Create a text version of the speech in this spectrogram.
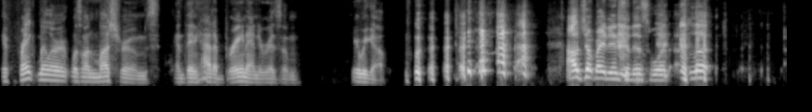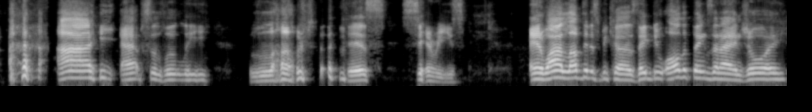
if Frank Miller was on mushrooms and then had a brain aneurysm, here we go. I'll jump right into this one. Uh, look, I absolutely loved this series. And why I loved it is because they do all the things that I enjoy,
